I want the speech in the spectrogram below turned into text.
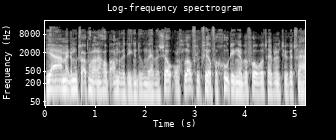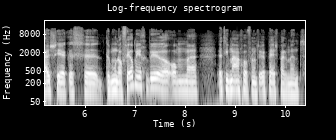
Ja, maar dan moeten we ook nog wel een hoop andere dingen doen. We hebben zo ongelooflijk veel vergoedingen bijvoorbeeld. We hebben natuurlijk het verhuiscircus. Uh, er moet nog veel meer gebeuren om uh, het imago van het Europees Parlement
